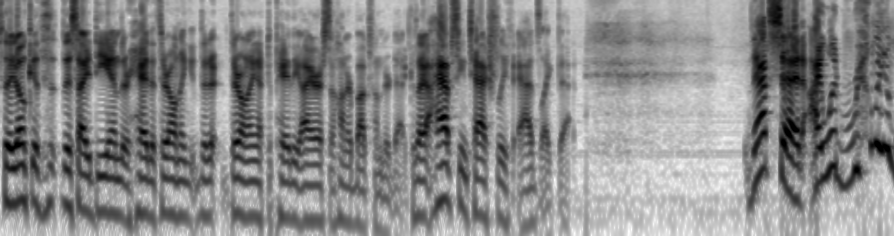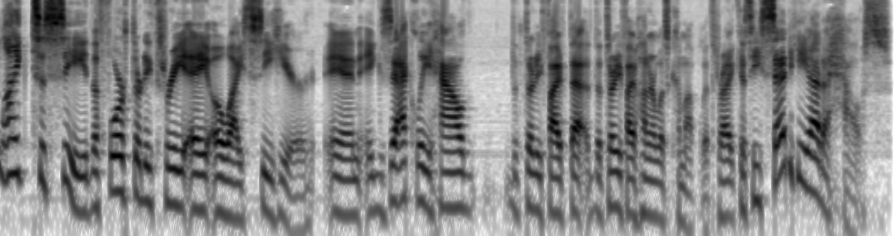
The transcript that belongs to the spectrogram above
so they don't get this, this idea in their head that they're only they're, they're only have to pay the IRS hundred bucks on their debt. Because I have seen tax relief ads like that. That said, I would really like to see the 433A OIC here and exactly how the 35 that the 3500 was come up with, right? Because he said he had a house.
